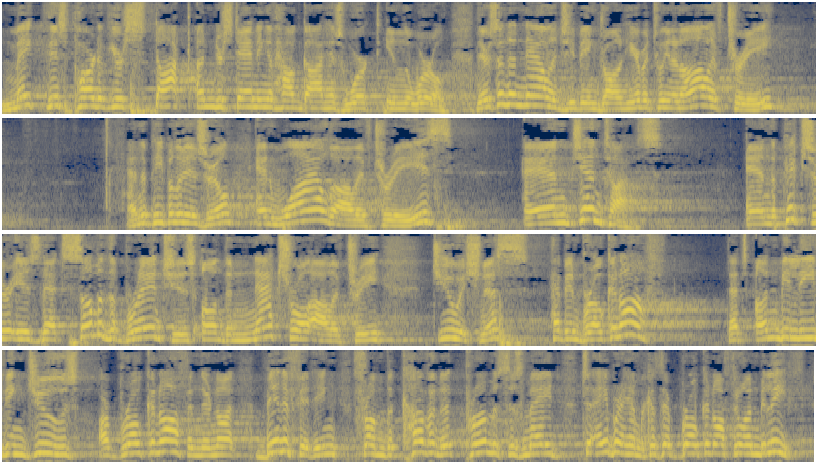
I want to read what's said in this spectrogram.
Make this part of your stock understanding of how God has worked in the world. There's an analogy being drawn here between an olive tree and the people of Israel and wild olive trees and Gentiles. And the picture is that some of the branches on the natural olive tree, Jewishness, have been broken off. That's unbelieving Jews are broken off and they're not benefiting from the covenant promises made to Abraham because they're broken off through unbelief.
